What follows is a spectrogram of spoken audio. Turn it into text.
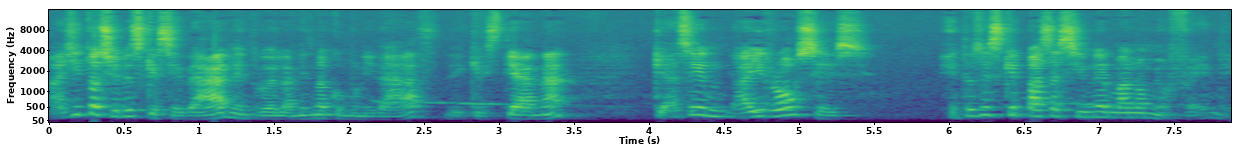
Hay situaciones que se dan dentro de la misma comunidad cristiana que hacen, hay roces. Entonces, ¿qué pasa si un hermano me ofende?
